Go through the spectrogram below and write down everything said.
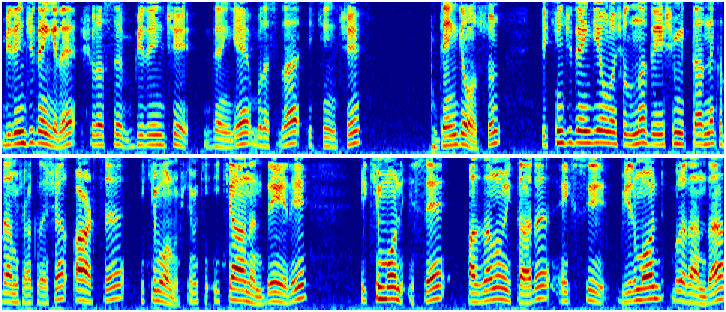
birinci dengede şurası birinci denge burası da ikinci denge olsun. İkinci dengeye ulaşıldığında değişim miktarı ne kadarmış arkadaşlar? Artı 2 molmuş. Demek ki 2A'nın değeri 2 mol ise azalma miktarı eksi 1 mol. Buradan da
